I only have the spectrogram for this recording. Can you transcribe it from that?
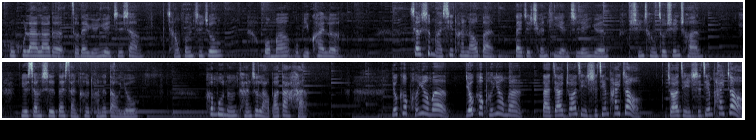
呼呼啦啦地走在圆月之上，长风之中，我妈无比快乐，像是马戏团老板带着全体演职人员巡城做宣传，又像是带散客团的导游，恨不能扛着喇叭大喊。游客朋友们，游客朋友们，大家抓紧时间拍照，抓紧时间拍照。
